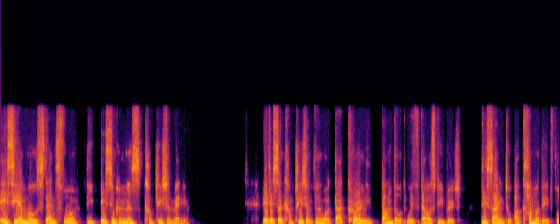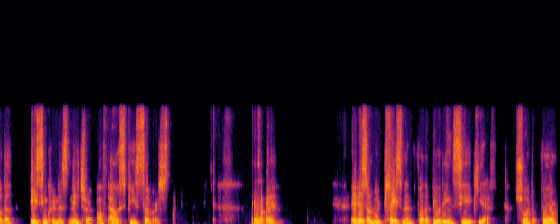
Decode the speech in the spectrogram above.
ACM mode stands for the Asynchronous Completion Menu. It is a completion framework that currently bundled with LSP Bridge, designed to accommodate for the asynchronous nature of LSP servers. it is a replacement for the built-in CAPF, short for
